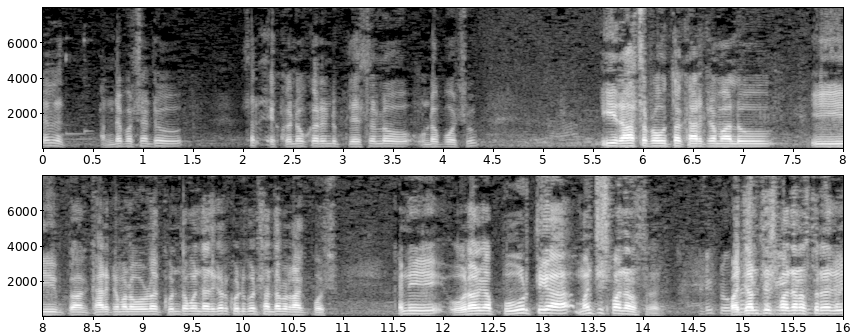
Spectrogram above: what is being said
లేదు. హండ్రెడ్ పర్సెంట్ సరే ఎక్కడో ఒక రెండు ప్లేస్లలో ఉండకపోవచ్చు. ఈ రాష్ట్ర ప్రభుత్వ కార్యక్రమాలు ఈ కార్యక్రమాలు కూడా కొంతమంది అధికారులు కొన్ని కొన్ని సందర్భాలు రాకపోవచ్చు. కానీ ఓవరాల్గా పూర్తిగా మంచి స్పందన వస్తున్నది. ప్రజల నుంచి స్పందన వస్తున్నది.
